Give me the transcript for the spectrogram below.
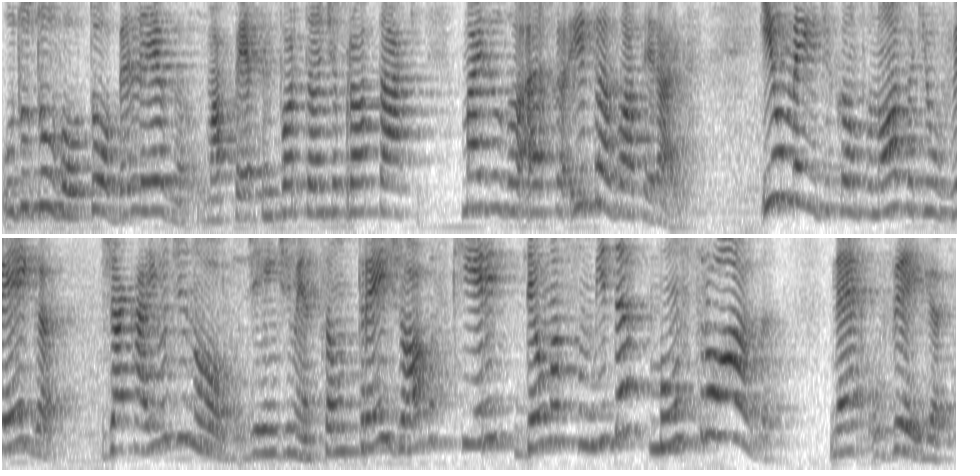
O Dudu voltou, beleza, uma peça importante para o ataque. Mas e para as laterais? E o meio de campo nosso, aqui o Veiga já caiu de novo de rendimento. São três jogos que ele deu uma sumida monstruosa. né, o Veiga.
